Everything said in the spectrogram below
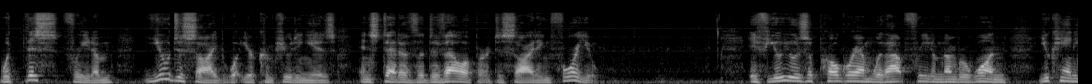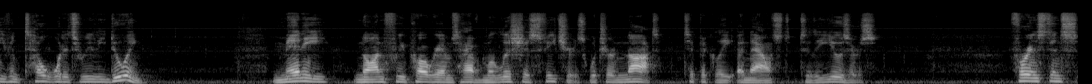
With this freedom, you decide what your computing is instead of the developer deciding for you. If you use a program without freedom number one, you can't even tell what it's really doing. Many non-free programs have malicious features which are not typically announced to the users. For instance,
